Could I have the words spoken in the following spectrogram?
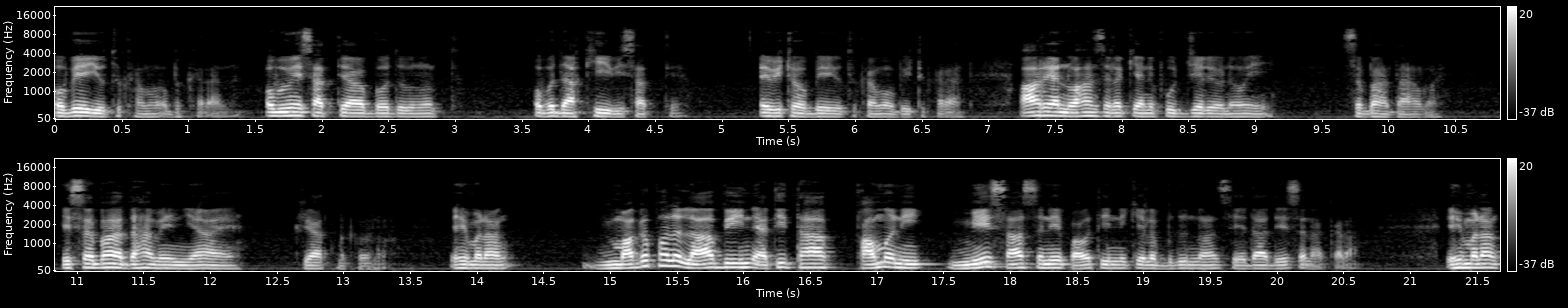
ඔබේ යුතුයකම ඔබ කරන්න ඔබ මේ සත්‍ය අවබෝධ වුණොත් ඔබ දකීවි සත්‍ය එවිට ඔබේ යුතුයකම ඔබ ඊට කරන්න. ආර්යයන් වහන්සේලා කියන්නේ පුජ්‍යලියෝ නොවේ. සබහා දහමයි. ඒ සබහා දහමේ න්‍යාය ක්‍රියාත්මක වෙනවා. එහෙමනම් මගඵල ලාභීන් ඇතිතා පමණි මේ ශාසනය පවතින්නේ කියලා බුදුන් වහන්සේ එදා දේශනා කරා. එහෙමනම්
